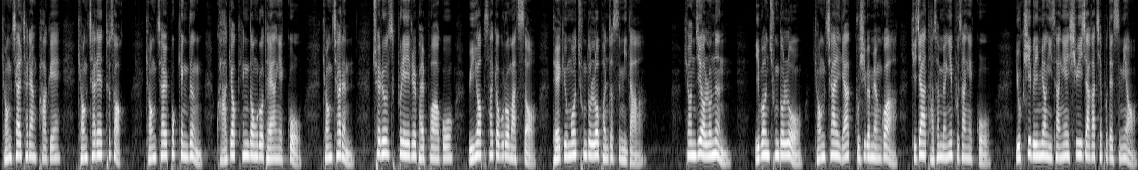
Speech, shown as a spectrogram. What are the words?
경찰 차량 파괴, 경찰의 투석, 경찰 폭행 등 과격 행동으로 대항했고 경찰은 최루 스프레이를 발포하고 위협 사격으로 맞서 대규모 충돌로 번졌습니다. 현지 언론은 이번 충돌로 경찰 약 90여 명과 기자 5명이 부상했고 61명 이상의 시위자가 체포됐으며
